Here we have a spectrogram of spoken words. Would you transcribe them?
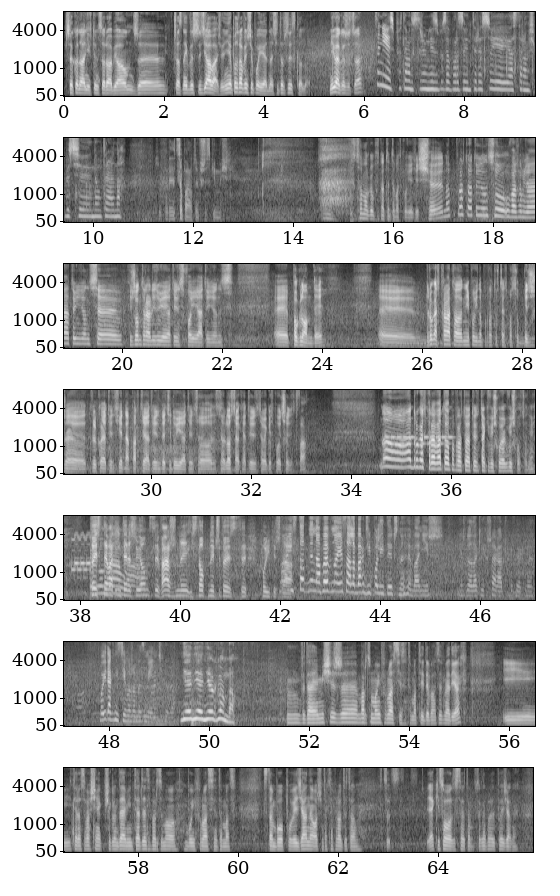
przekonani w tym, co robią, że czas najwyższy działać. Oni nie potrafią się pojednać i to wszystko, no. Miłego życzę. To nie jest temat, który mnie za bardzo interesuje. Ja staram się być e, neutralna. Co pan o tym wszystkim myśli? Co mogę na ten temat powiedzieć? E, No po prostu atując, uważam, że e, rząd realizuje atując swoje atując, e, poglądy. E, druga sprawa to nie powinno po prostu w ten sposób być, że tylko atując jedna partia atując decyduje atując o, o losach atując całego społeczeństwa. No a druga sprawa to po prostu atując tak wyszło jak wyszło, co nie? To jest temat interesujący, ważny, istotny, czy to jest y, polityczna... No istotny na pewno jest, ale bardziej polityczny chyba niż, niż dla takich szaraczków jak my. Bo i tak nic nie możemy zmienić chyba. Nie, nie, nie oglądam. Wydaje mi się, że bardzo mało informacji jest na temat tej debaty w mediach. I teraz właśnie jak przeglądałem internet, bardzo mało było informacji na temat, co tam było powiedziane, o czym tak naprawdę tam, co, jakie słowa zostały tam tak naprawdę powiedziane.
